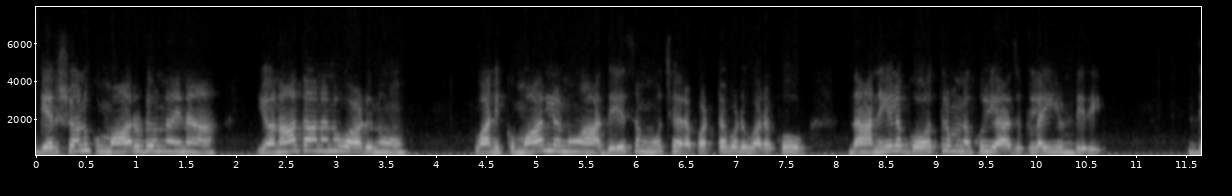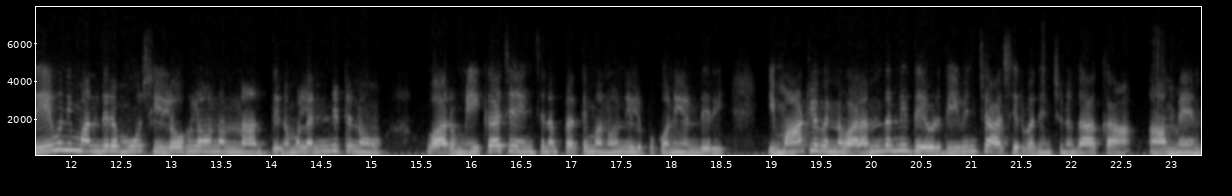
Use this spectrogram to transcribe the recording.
గెర్షోను కుమారుడునైన యొనాతానను వాడును. వాని కుమారులను ఆ దేశము చెరపట్టబడి వరకు దానిల గోత్రమునకు యాజకులై ఉండిరి. దేవుని మందిరము శిలోహలోనున్న దినములన్నిటిను వారు మీకా చేయించిన ప్రతిమను నిలుపుకొని ఉండిరి. ఈ మాటలు విన్న వారందరినీ దేవుడు దీవించి ఆశీర్వదించునుగాక. ఆమెన్.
